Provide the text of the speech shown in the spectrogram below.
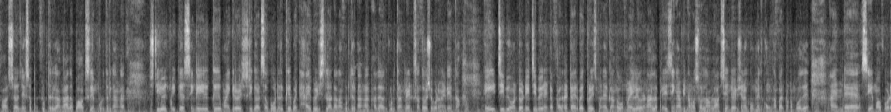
ஃபாஸ்ட் சார்ஜிங் சப்போர்ட் கொடுத்துருக்காங்க. அதை பாக்ஸ்லேயும் கொடுத்துருக்காங்க. ஸ்டீரியோ ஸ்பீக்கர்ஸ் இங்கே இருக்குது மைக்ரோ எஸ்டி கார்டு சப்போர்ட் இருக்குது பட் ஹைப்ரிட் ஸ்லாட்டாக தான் கொடுத்துருக்காங்க. அதாவது கொடுத்தாங்களேன்னு சந்தோஷப்பட வேண்டியது தான் eight GB one twenty eight GB ரேட்டை பதினெட்டாயிரம் ரூபாய்க்கு ப்ரைஸ் பண்ணியிருக்காங்க. உண்மையிலேயே ஒரு நல்ல ப்ரைஸிங் அப்படின்னு நம்ம சொல்லலாம். லாஸ்ட் ஜென்ரேஷனுக்கும் இதுக்கும் கம்பேர் பண்ணும்போது. அண்ட் சேம் ஆஃபோட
